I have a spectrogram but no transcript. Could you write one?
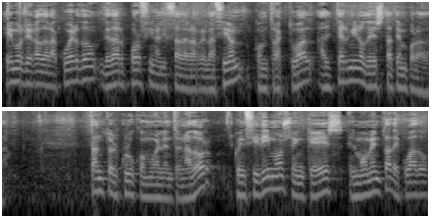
Hemos llegado al acuerdo de dar por finalizada la relación contractual al término de esta temporada. Tanto el club como el entrenador coincidimos en que es el momento adecuado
